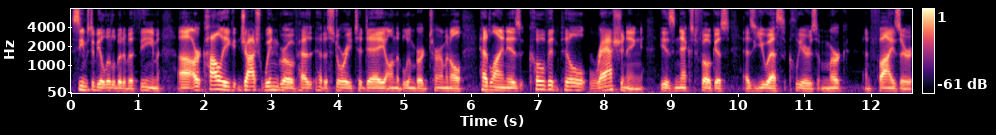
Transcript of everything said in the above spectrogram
seems to be a little bit of a theme. Uh, our colleague Josh Wingrove has, had a story today on the Bloomberg terminal. Headline is COVID pill rationing is next focus as U.S. clears Merck and Pfizer.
